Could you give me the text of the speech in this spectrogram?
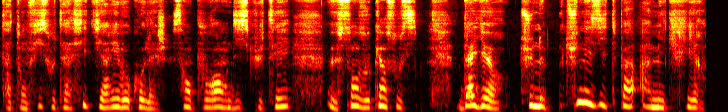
tu as ton fils ou ta fille qui arrive au collège. Ça, on pourra en discuter sans aucun souci. D'ailleurs, tu, n'hésites pas à m'écrire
